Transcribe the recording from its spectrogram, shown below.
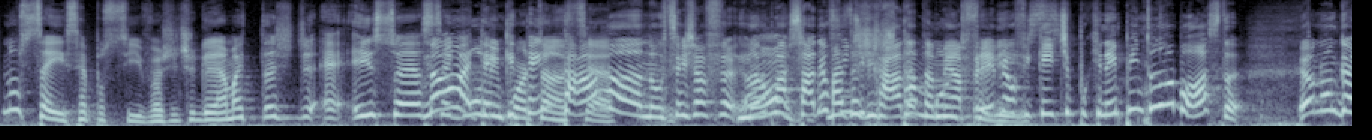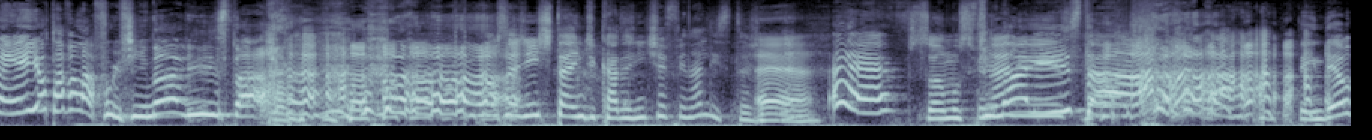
não sei se é possível a gente ganhar, mas a gente- é- isso é a Não, segunda é, tem que importância. tentar, mano. Você já, fe- Não, ano passado eu mas fui a gente indicada tá também a muito prêmio, eu feliz. fiquei tipo que nem pinto na bosta. Eu não ganhei e eu tava lá, fui finalista. Então, se a gente tá indicado, a gente é finalista já, né? É. Somos Finalista! finalistas. Entendeu?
